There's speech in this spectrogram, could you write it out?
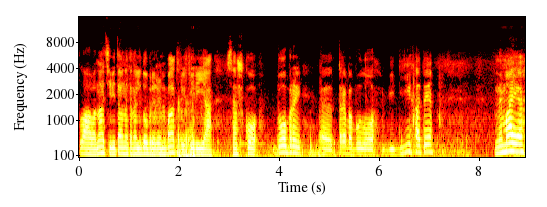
Слава нації, вітаю на каналі Добрий Римбат. В ефірі я Сашко Добрий. Е, треба було від'їхати. Немає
